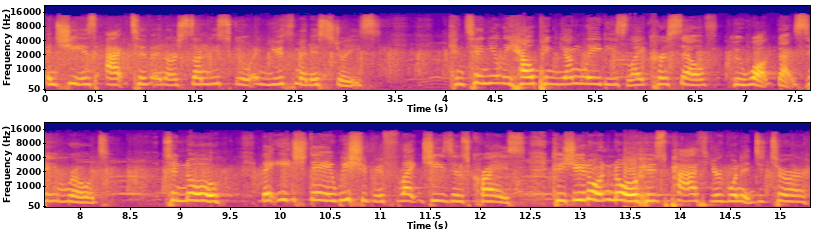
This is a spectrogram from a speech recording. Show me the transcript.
And she is active in our Sunday school and youth ministries, continually helping young ladies like herself who walk that same road to know that each day we should reflect Jesus Christ because you don't know whose path you're going to deter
